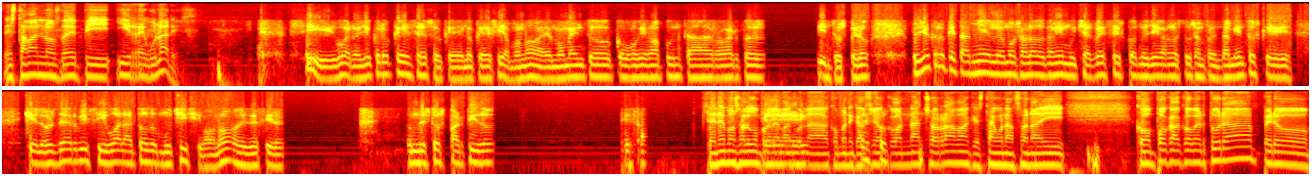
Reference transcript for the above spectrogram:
estaban los de EPI irregulares. Sí, bueno, yo creo que es eso, que lo que decíamos, ¿no? El momento, como bien apunta Roberto, distintos, pero, pero yo creo que también lo hemos hablado también muchas veces cuando llegan estos enfrentamientos, que, que los derbis iguala todo muchísimo, ¿no? Es decir, donde estos partidos Tenemos algún problema Eh, con la comunicación con Nacho Rama, que está en una zona ahí con poca cobertura, pero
